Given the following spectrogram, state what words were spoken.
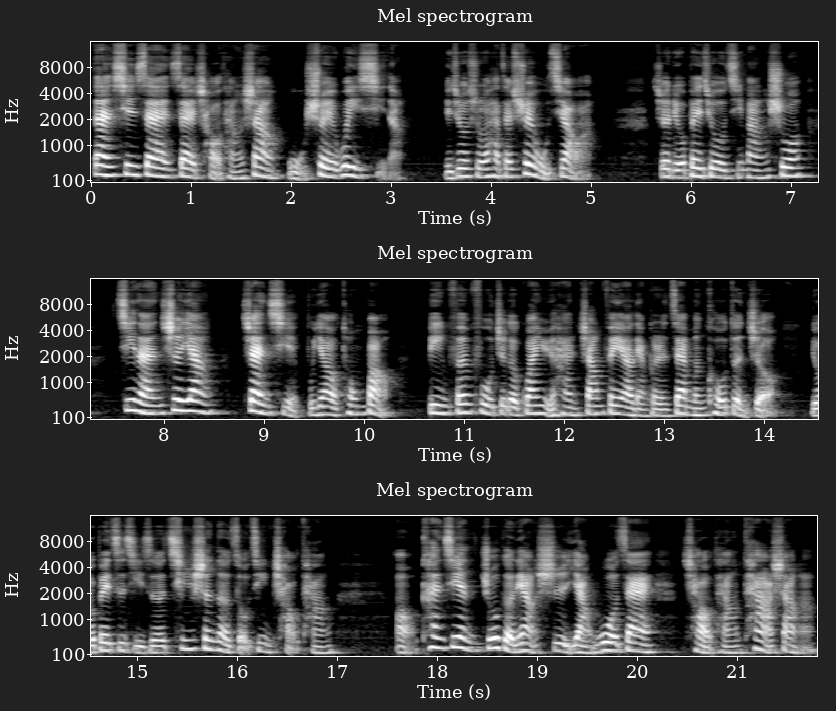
但现在在草堂上午睡未醒啊，也就是说他在睡午觉啊。”这刘备就急忙说：“既然这样，暂且不要通报，并吩咐这个关羽和张飞啊两个人在门口等着。刘备自己则轻声的走进草堂，哦，看见诸葛亮是仰卧在草堂榻上啊，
